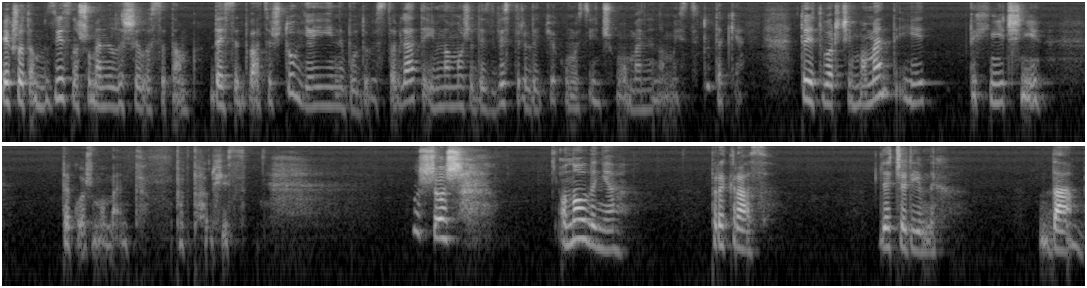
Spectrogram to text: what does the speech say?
Якщо там, звісно, що в мене лишилося там 10-20 штук, я її не буду виставляти, і вона може десь вистрілити в якомусь іншому у мене на місці. То таке. То є творчий момент і технічні також момент, повторююсь. Ну що ж, Оновлення прикрас для чарівних дам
